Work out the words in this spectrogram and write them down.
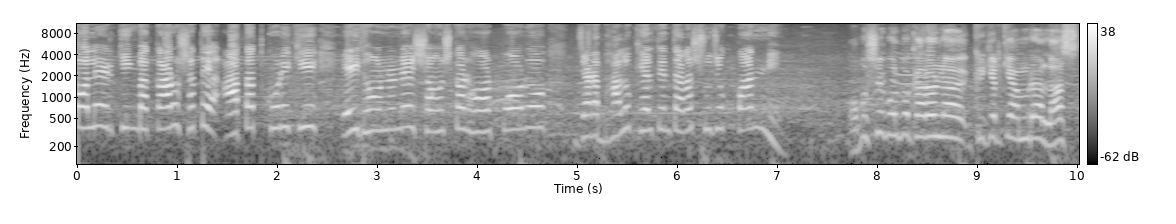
দলের কিংবা কারোর সাথে আতাত করে কি এই ধরনের সংস্কার হওয়ার পরও যারা ভালো খেলতেন তারা সুযোগ পাননি? অবশ্যই বলব কারণ ক্রিকেটকে আমরা লাস্ট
